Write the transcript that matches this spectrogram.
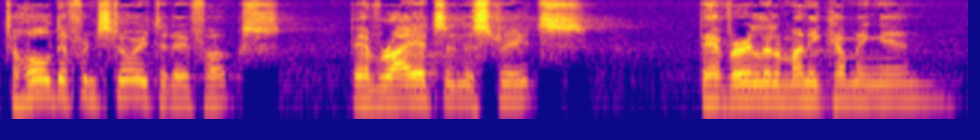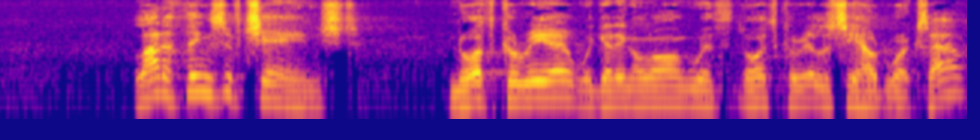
It's a whole different story today, folks. They have riots in the streets, they have very little money coming in. A lot of things have changed. North Korea, we're getting along with North Korea. Let's see how it works out.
